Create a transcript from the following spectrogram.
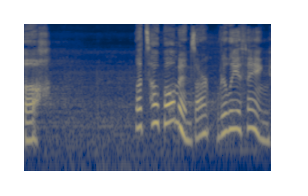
Ugh. Let's hope omens aren't really a thing.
